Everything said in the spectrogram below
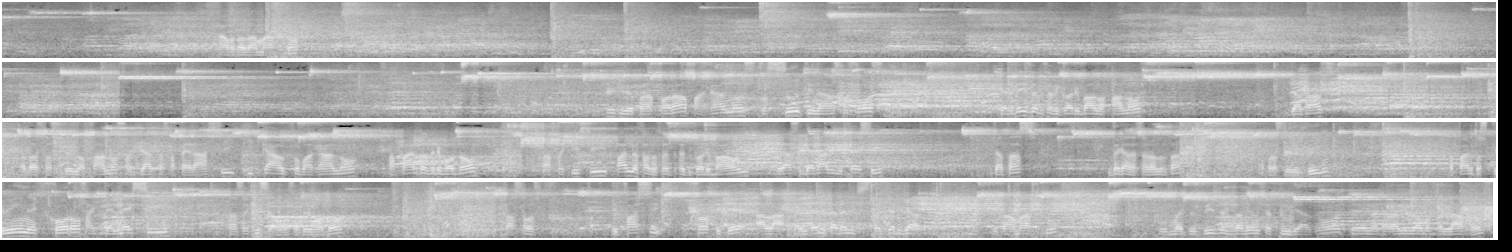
Από το Δαμάσκο Έχει επαναφορά, ο Παγάνος, το σουτ είναι άστοχος. Κερδίζει το επιθετικό rebound ο Φάνος Γκιάτας Θα δώσει το screen ο Φάνος, ο Γκιάτας θα περάσει. Kick out στο Παγάνο, θα πάρει τον τρίποντο. Θα στοχίσει, πάλι ο Φάνος το επιθετικό rebound. Πειρά στην κατάλληλη θέση. Γκιάτας, 10 δευτερόλεπτα Θα προσφυγηθεί Θα πάρει το screen, έχει χώρο, θα εκτελέσει. Θα στοχίσει όμως το τρίποντο. Θα σώσει η φάση σώθηκε αλλά εν τέλει κατέληξε στα χέρια του Δαμάσκου που με τους Diesel θα βγαίνουν σε ευθυνδιασμό και να καταλήγει όμως το λάθος.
